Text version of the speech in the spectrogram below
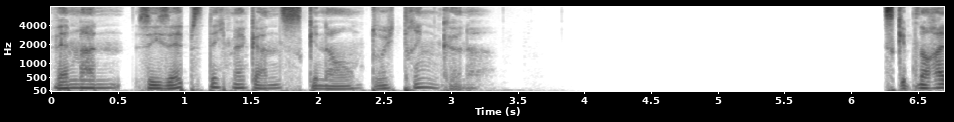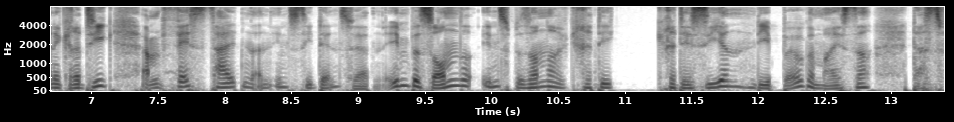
wenn man sie selbst nicht mehr ganz genau durchdringen könne. Es gibt noch eine Kritik am Festhalten an Inzidenzwerten. insbesondere Kritik, kritisieren die Bürgermeister das,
